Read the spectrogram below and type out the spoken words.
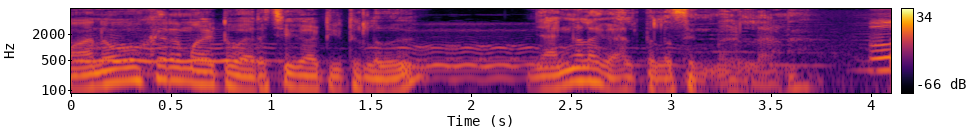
മനോഹരമായിട്ട് വരച്ചു കാട്ടിയിട്ടുള്ളത് ഞങ്ങളെ കാലത്തുള്ള സിനിമകളിലാണ്. ഓ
